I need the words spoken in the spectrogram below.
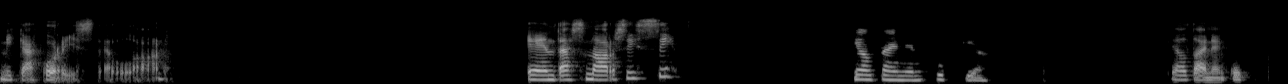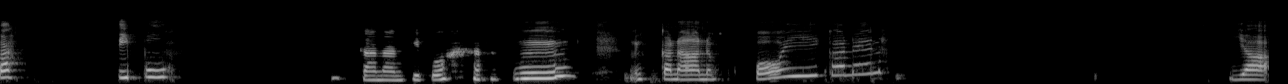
mikä koristellaan. Entäs narsissi? Keltainen kukkia. Keltainen kukka. Tipu. Kanan tipu. Mm. Kanan poikanen. Ja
